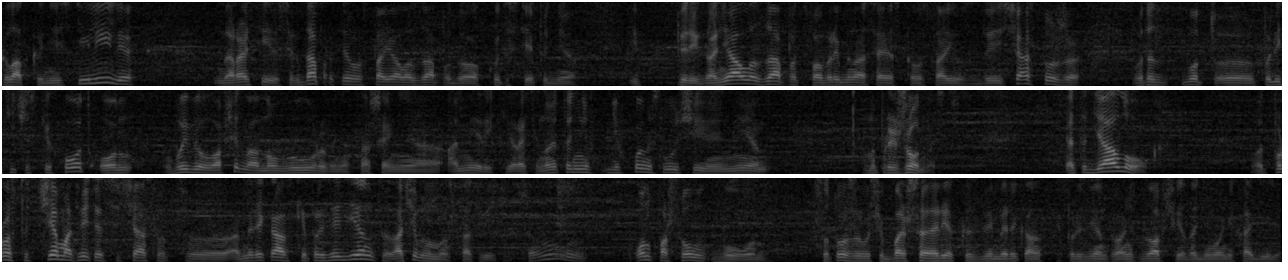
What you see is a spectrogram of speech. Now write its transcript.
гладко не стелили, на Россия всегда противостояла Западу, а в какой-то степени и перегоняла Запад во времена Советского Союза. Да и сейчас тоже вот этот вот э, политический ход, он вывел вообще на новый уровень отношения Америки и России. Но это ни, ни в коем случае не напряженность. Это диалог. Вот просто чем ответит сейчас вот э, американский президент, а чем он может ответить? Ну, он пошел в ООН, что тоже очень большая редкость для американских президентов. Они туда вообще до него не ходили,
